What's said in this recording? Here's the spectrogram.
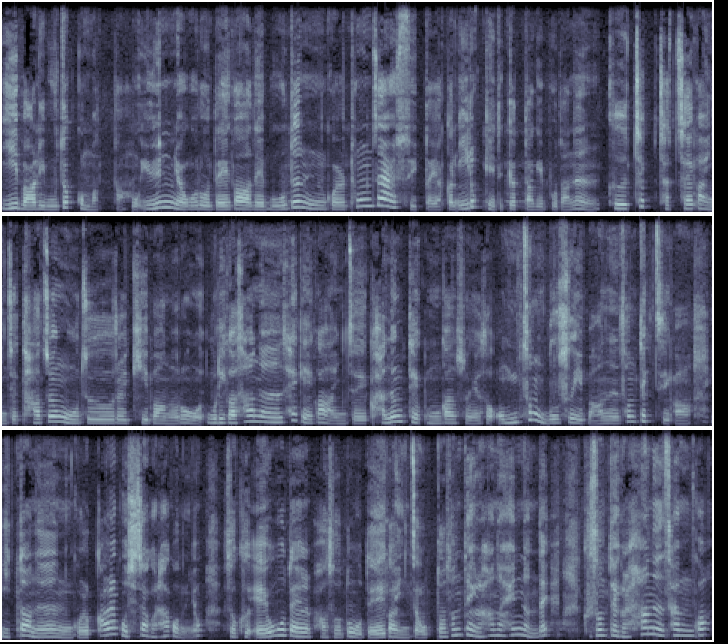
이 말이 무조건 맞다. 뭐 유인력으로 내가 내 모든 걸 통제할 수 있다. 약간 이렇게 느꼈다기보다는 그 책 자체가 이제 다중우주를 기반으로 우리가 사는 세계가 이제 가능태 공간 속에서 엄청 무수히 많은 선택지가 있다는 걸 깔고 시작을 하거든요. 그래서 그 에에올 봐서도 내가 이제 어떤 선택을 하나 했는데 그 선택을 하는 삶과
